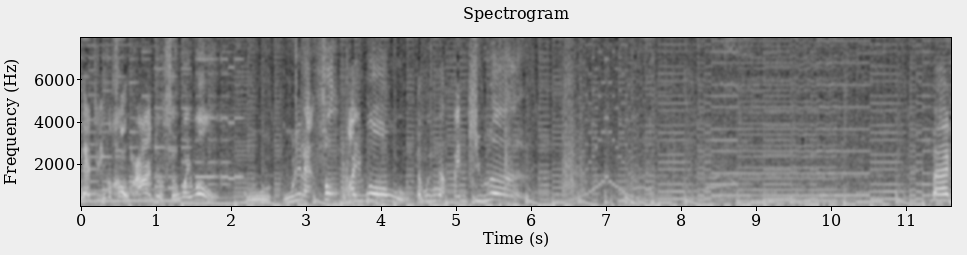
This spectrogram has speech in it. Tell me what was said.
แน่จริงก็เข้ามาเจ้าเซอร์ไวเวลกูกูนี่แหละเซอร์ไวเวลแต่มึงอะเป็นคิลเลอร์แบ็ค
